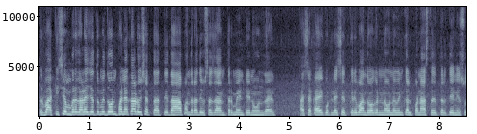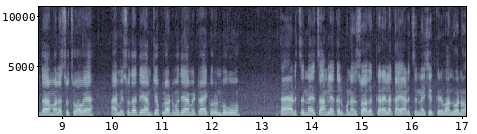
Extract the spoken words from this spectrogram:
तर बाकी शंभर घड्याच्या तुम्ही दोन फण्या काढू शकता. ते दहा पंधरा दिवसाचं अंतर मेंटेन होऊन जाईल. अशा काही कुठल्या शेतकरी बांधवाकडे नवनवीन कल्पना असतात तर त्यांनी सुद्धा आम्हाला सुचवाव्या. आम्ही सुद्धा ते आमच्या प्लॉटमध्ये आम्ही ट्राय करून बघू. काय अडचण नाही चांगल्या कल्पनाचं स्वागत करायला काही अडचण नाही शेतकरी बांधवांनो.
